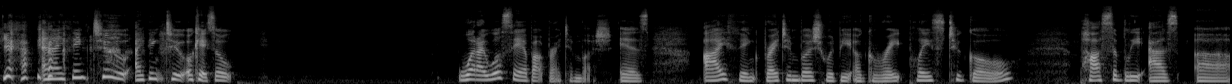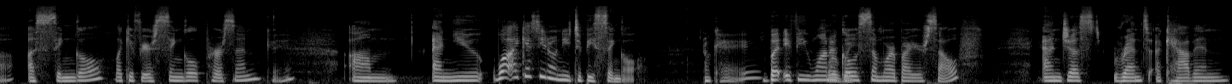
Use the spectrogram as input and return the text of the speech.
yeah, yeah. And I think too, I think too. Okay, so what I will say about Breitenbush is, I think Breitenbush would be a great place to go, possibly as a a single, like if you're a single person, Okay. And you. Well, I guess you don't need to be single. Okay. But if you want to go somewhere by yourself and just rent a cabin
